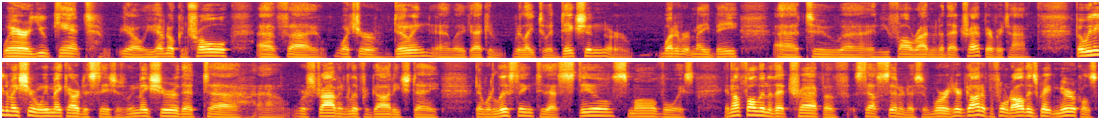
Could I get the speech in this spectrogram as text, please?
where you can't, you know, you have no control of uh, what you're doing. Uh, that could relate to addiction or whatever it may be, uh, to uh, and you fall right into that trap every time. But we need to make sure when we make our decisions, we make sure that uh, uh, we're striving to live for God each day, that we're listening to that still small voice, and I fall into that trap of self-centeredness and worry. Here, God had performed all these great miracles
